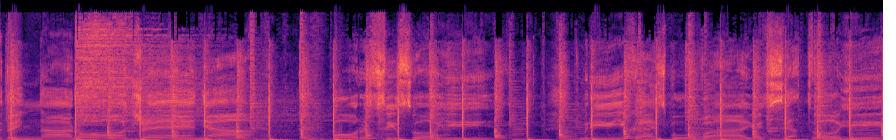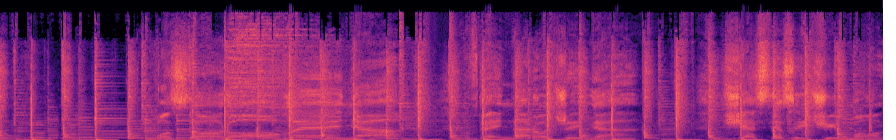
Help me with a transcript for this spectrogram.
В день народження, порисі свої. Мрії хай збуваються твої Поздоровлення в день народження, щастя зичимо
